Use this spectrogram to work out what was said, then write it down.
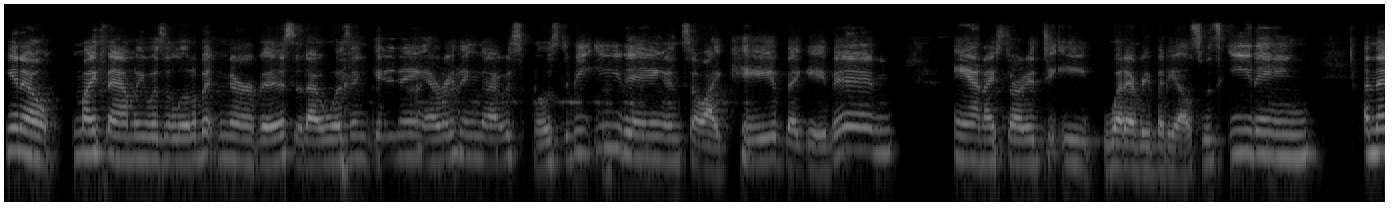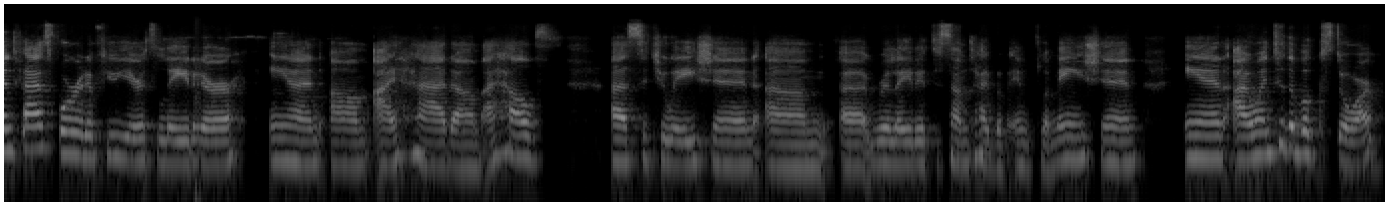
you know, my family was a little bit nervous that I wasn't getting everything that I was supposed to be eating. And so I caved, I gave in, and I started to eat what everybody else was eating. And then fast forward a few years later, and um, I had um, a health uh, situation um, uh, related to some type of inflammation. And I went to the bookstore.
